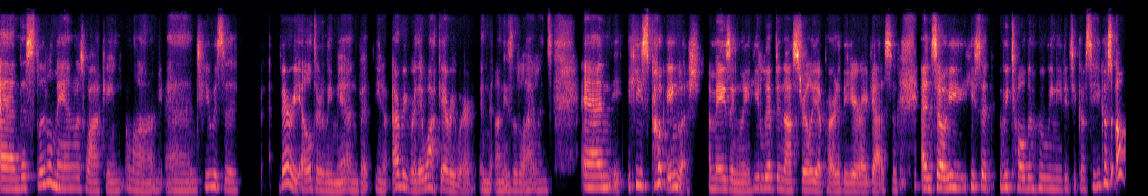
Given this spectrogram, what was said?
And this little man was walking along, and he was a very elderly man, but you know, everywhere they walk everywhere in on these little islands. And he spoke English amazingly. He lived in Australia part of the year, I guess. And and so he he said we told him who we needed to go see. He goes, Oh,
